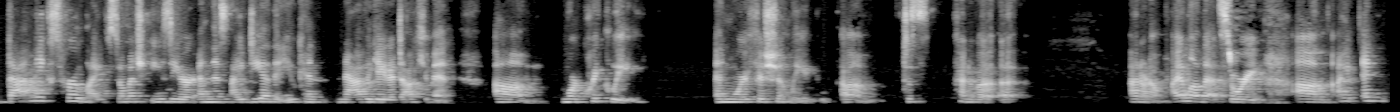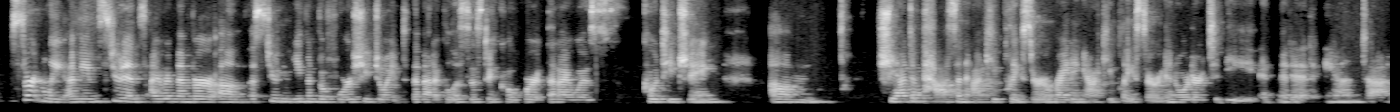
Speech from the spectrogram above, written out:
that makes her life so much easier. And this idea that you can navigate a document um, more quickly and more efficiently. Um, just kind of a, a I don't know. I love that story. Um, I, and certainly, I mean, students, I remember um, a student even before she joined the medical assistant cohort that I was co teaching. Um, she had to pass an Accuplacer, a writing Accuplacer, in order to be admitted. And uh,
